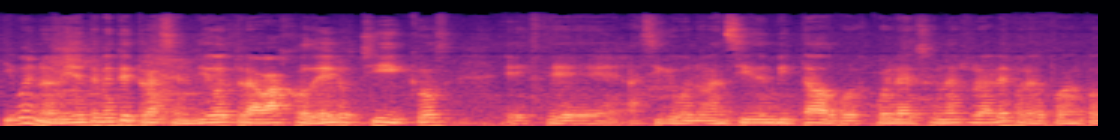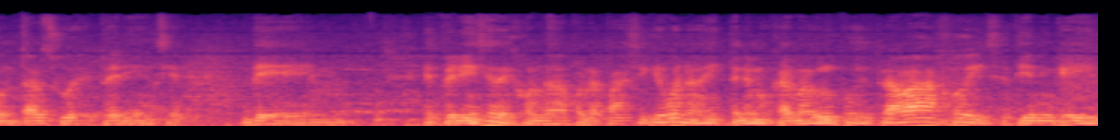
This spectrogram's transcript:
y bueno, evidentemente trascendió el trabajo de los chicos, este, así que bueno, han sido invitados por escuelas de zonas rurales para que puedan contar sus experiencias de experiencias de jornada por la paz. Así que bueno, ahí tenemos que armar grupos de trabajo y se tienen que ir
